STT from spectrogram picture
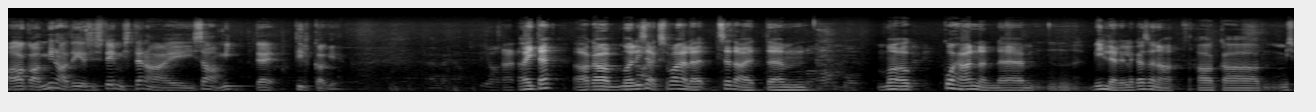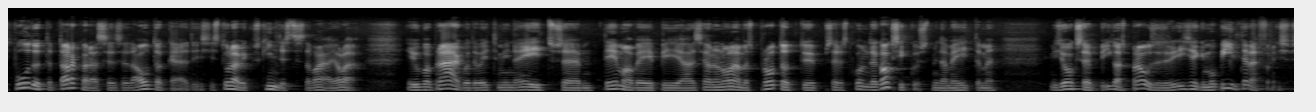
aga mina teie süsteemist täna ei saa mitte tilkagi. Aitäh, aga ma lisaks vahele seda, et ähm, ma kohe annan äh, Villerile ka sõna, aga mis puudutab tarkvarasse seda AutoCAD-i, siis tulevikus kindlasti seda vaja ei ole. ja juba praegu te võite minna ehituse teemaveebi ja seal on olemas prototüüp sellest 3D kaksikust, mida me ehitame mis jookseb igas brauseris, isegi mobiiltelefonis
